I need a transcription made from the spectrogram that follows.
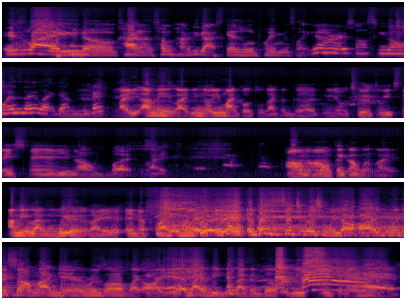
it's like you know, kind of sometimes you got scheduled appointments. Like, yeah, all right, so I'll see you on Wednesday. Like, yeah, Yeah. okay. Like I mean, like you know, you might go through like a good, you know, two to three state span, you know, but like I don't know. I don't think I went like. I mean, like when we were like in the fight, when it, if it's a situation where y'all arguing and something not getting resolved, like all right, yeah, it might be like a good week, week and a half.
